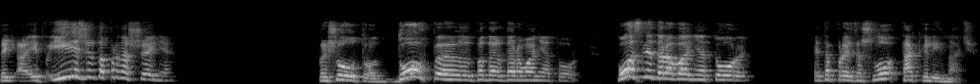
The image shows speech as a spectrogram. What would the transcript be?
А, и есть жертвоприношение пришло утро до дарования Торы, после дарования Торы, это произошло так или иначе.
